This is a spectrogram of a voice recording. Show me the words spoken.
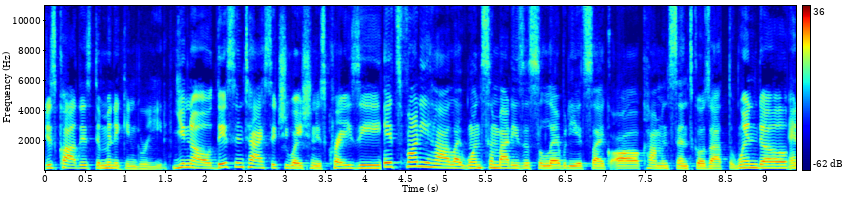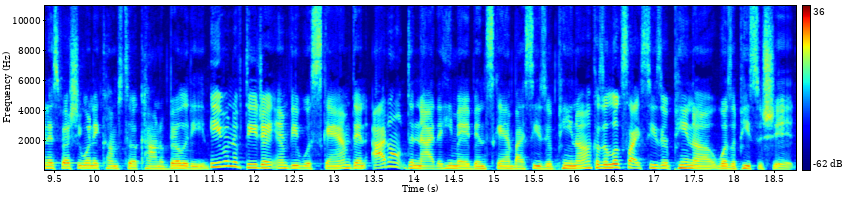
Just call this Dominican greed. You know, this entire situation is crazy. It's funny how, like, once somebody's a celebrity, it's like all common sense goes out the window, and especially when it comes to accountability. Even if DJ Envy was scammed, and I don't deny that he may have been scammed by Cesar Pina, because it looks like Cesar Pina was a piece of shit.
